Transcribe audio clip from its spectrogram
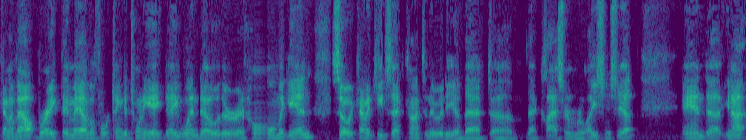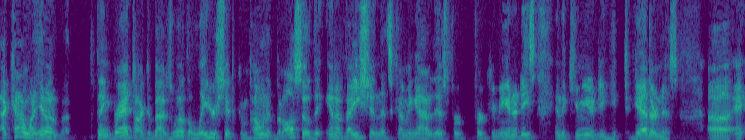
kind of outbreak, they may have a 14 to 28 day window. They're at home again, so it kind of keeps that continuity of that uh, that classroom relationship. And, uh, you know, I, I kind of want to hit on a thing Brad talked about as well, the leadership component, but also the innovation that's coming out of this for, for communities and the community togetherness. Uh, and,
